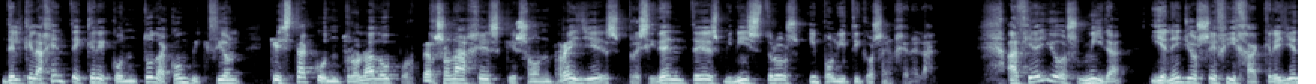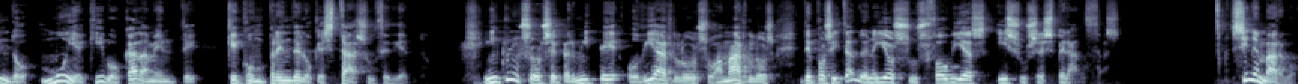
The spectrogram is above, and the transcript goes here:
del que la gente cree con toda convicción que está controlado por personajes que son reyes, presidentes, ministros y políticos en general. Hacia ellos mira y en ellos se fija creyendo muy equivocadamente que comprende lo que está sucediendo. Incluso se permite odiarlos o amarlos, depositando en ellos sus fobias y sus esperanzas. Sin embargo,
